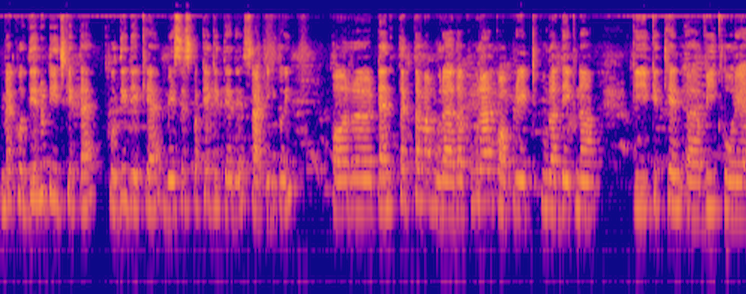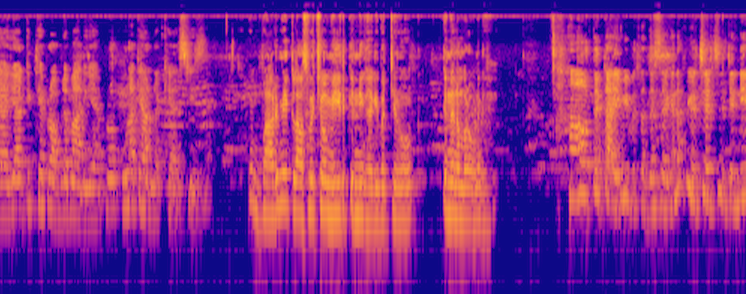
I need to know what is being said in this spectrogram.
ਮੈਂ ਖੁਦ ਹੀ ਇਹਨੂੰ ਟੀਚ ਕੀਤਾ ਹੈ ਖੁਦ ਹੀ ਦੇਖਿਆ ਹੈ ਬੇਸਿਸ ਪੱਕੇ ਕੀਤੇ ਦੇ ਸਟਾਰਟਿੰਗ ਤੋਂ ਹੀ। ਔਰ 10th ਤੱਕ ਤਾਂ ਮੈਂ ਪੂਰਾ ਇਹਦਾ ਪੂਰਾ ਕੋਆਪਰੇਟ ਪੂਰਾ ਦੇਖਣਾ ਕਿ ਕਿੱਥੇ ਵੀਕ ਹੋ ਰਿਹਾ ਹੈ ਜਾਂ ਕਿੱਥੇ ਪ੍ਰੋਬਲਮ ਆ ਰਹੀ ਹੈ ਪੂਰਾ- ਧਿਆਨ ਰੱਖਿਆ ਇਸ ਚੀਜ਼ ਦਾ। 12ਵੀਂ ਕਲਾਸ ਵਿੱਚ ਉਮੀਦ ਕਿੰਨੀ ਹੈਗੀ ਬੱਚੇ ਨੂੰ? ਕਿੰਨੇ ਨੰਬਰ ਆਉਣਗੇ? ਹਾਂ ਉਹ ਤੇ ਟਾਈਮ ਹੀ ਬਤਾ ਦੱਸੇਗਾ ਨਾ ਫਿਊਚਰ 'ਚ ਜਿੰਨੀ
